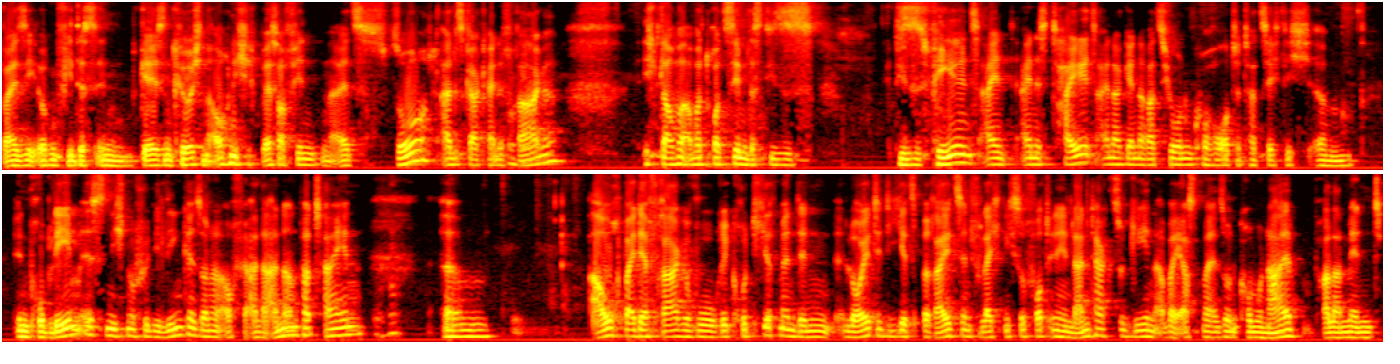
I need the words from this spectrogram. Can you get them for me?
weil sie irgendwie das in Gelsenkirchen auch nicht besser finden als so. Alles gar keine Frage. Ich glaube aber trotzdem, dass dieses, dieses Fehlens ein, eines Teils einer Generationenkohorte tatsächlich ähm, ein Problem ist, nicht nur für die Linke, sondern auch für alle anderen Parteien. Mhm. Ähm, auch bei der Frage, wo rekrutiert man denn Leute, die jetzt bereit sind, vielleicht nicht sofort in den Landtag zu gehen, aber erstmal in so ein Kommunalparlament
